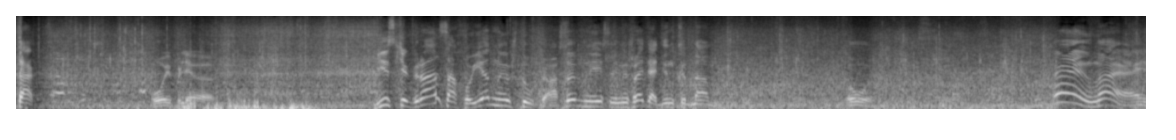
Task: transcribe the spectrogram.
Так. Ой, бля. Виски Гранс охуенная штука. Особенно если мешать один к одному. Вот. Не знаю.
